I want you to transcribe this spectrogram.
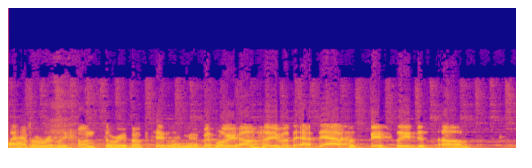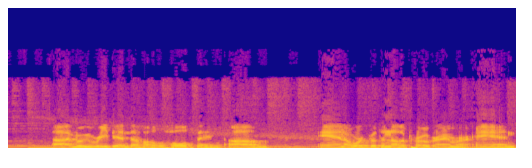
I have a really fun story about Potato Land, man. But let me I'll tell you about the app. The app was basically just um, uh, we redid the whole, whole thing, um, and I worked with another programmer, and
